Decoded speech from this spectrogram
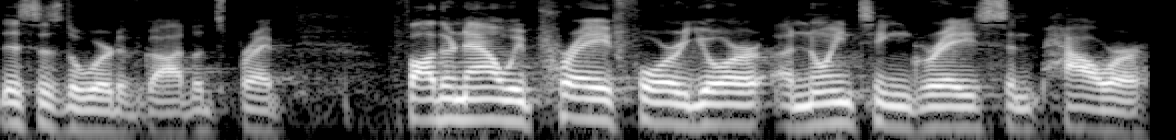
This is the word of God. Let's pray. Father, now we pray for your anointing grace and power,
